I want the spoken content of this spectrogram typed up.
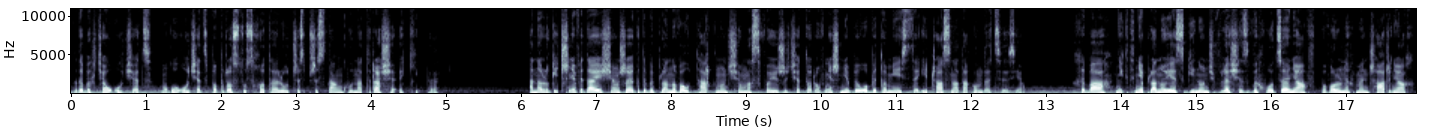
Gdyby chciał uciec, mógł uciec po prostu z hotelu czy z przystanku na trasie ekipy. Analogicznie wydaje się, że gdyby planował targnąć się na swoje życie, to również nie byłoby to miejsce i czas na taką decyzję. Chyba nikt nie planuje zginąć w lesie z wychłodzenia, w powolnych męczarniach,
